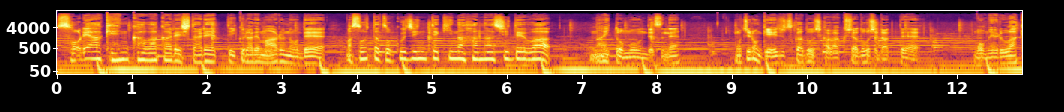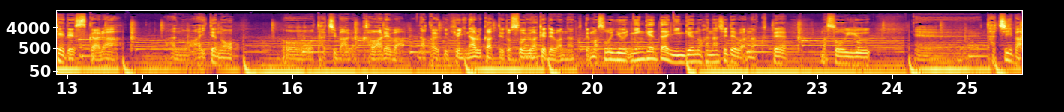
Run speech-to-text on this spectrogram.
そりゃ喧嘩別れした例っていくらでもあるので、まあ、そういった俗人的な話ではないと思うんですね。もちろん芸術家同士科学者同士だって揉めるわけですからあの相手の立場が変われば仲良く急になるかっていうとそういうわけではなくて、まあ、そういう人間対人間の話ではなくて、まあ、そういう、えー、立場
